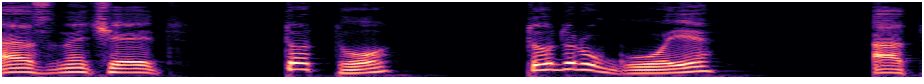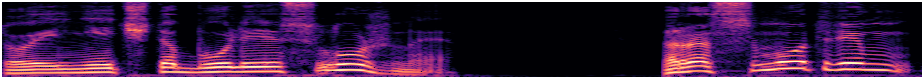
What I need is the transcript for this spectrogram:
означает то то, то другое, а то и нечто более сложное. Рассмотрим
